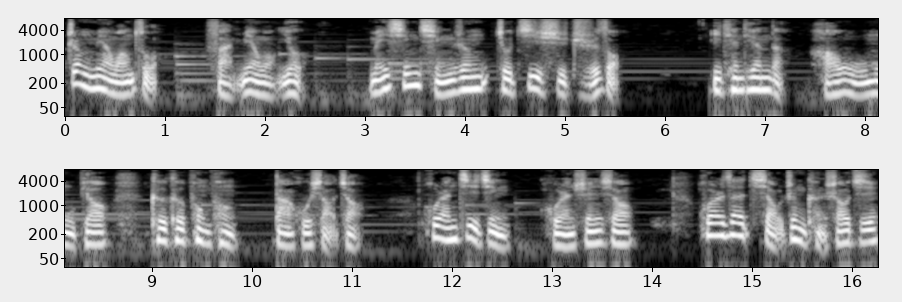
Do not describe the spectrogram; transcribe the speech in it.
正面往左，反面往右。没心情扔就继续直走。一天天的毫无目标，磕磕碰碰。”大呼小叫，忽然寂静，忽然喧嚣，忽而在小镇啃烧鸡，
